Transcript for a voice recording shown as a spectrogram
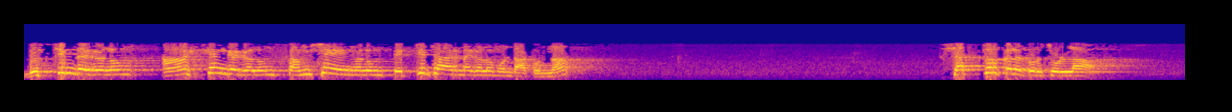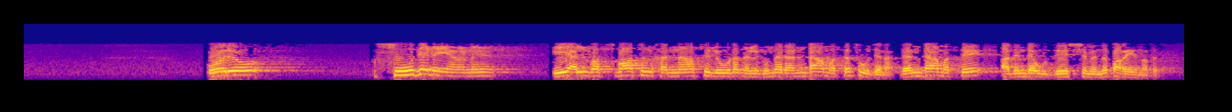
ദുശ്ചിന്തകളും ആശങ്കകളും സംശയങ്ങളും തെറ്റിദ്ധാരണകളും ഉണ്ടാക്കുന്ന ശത്രുക്കളെ കുറിച്ചുള്ള ഒരു സൂചനയാണ് ഈ അൽ വസ്വാസുൽ ഖന്നാസിലൂടെ നൽകുന്ന രണ്ടാമത്തെ സൂചന. രണ്ടാമത്തെ അതിന്റെ ഉദ്ദേശ്യം എന്ന് പറയുന്നത്.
